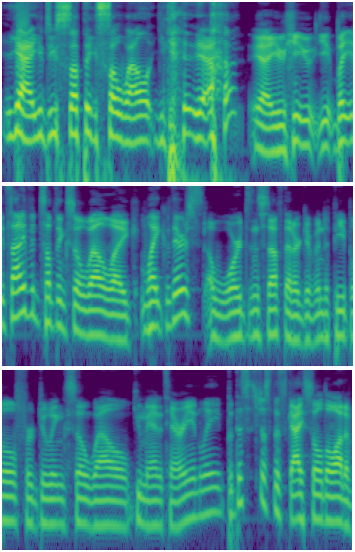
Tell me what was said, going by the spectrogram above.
Yeah, you do something so well, you get yeah. Yeah, you, you, you but it's not even something so well like like there's awards and stuff that are given to people for doing so well humanitarianly, but this is just this guy sold a lot of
